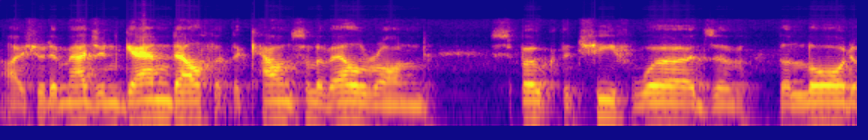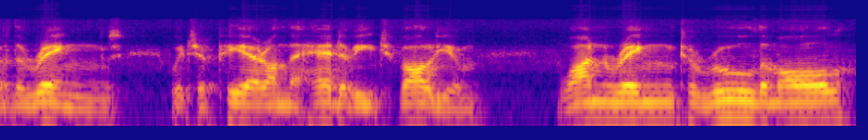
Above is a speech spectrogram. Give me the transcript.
I should imagine Gandalf at the Council of Elrond spoke the chief words of The Lord of the Rings, which appear on the head of each volume. One ring to rule them all,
